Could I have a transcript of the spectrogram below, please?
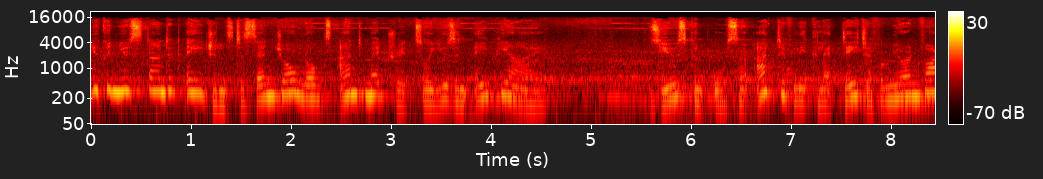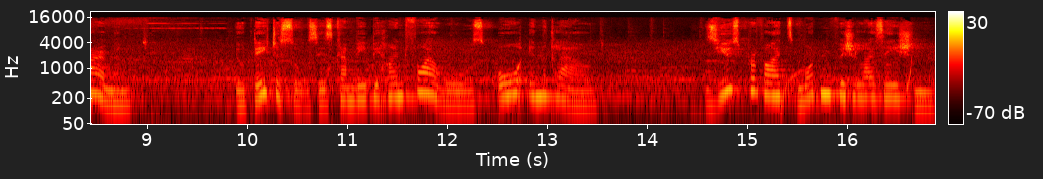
You can use standard agents to send your logs and metrics or use an API. Zeus can also actively collect data from your environment. Your data sources can be behind firewalls or in the cloud. Zeus provides modern visualization,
